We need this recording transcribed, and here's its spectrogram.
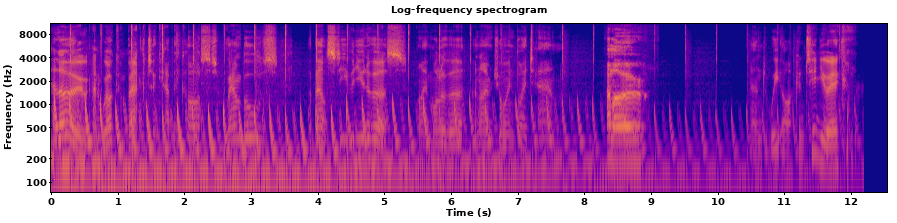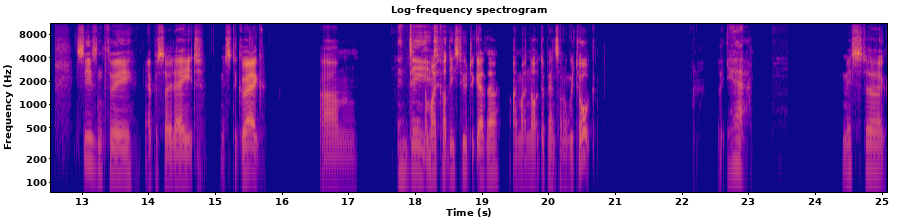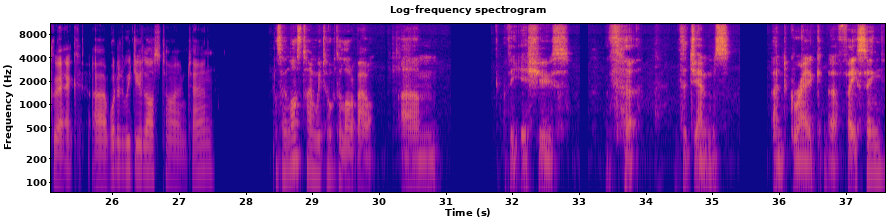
Hello, and welcome back to Cabincast Rambles about Steven Universe. I'm Oliver, and I'm joined by Tan, Hello. and we are continuing season three, episode eight, Mr. Greg. Um, Indeed. I might cut these two together. I might not. Depends on how long we talk. But yeah, Mr. Greg. Uh, what did we do last time, Tan? So last time we talked a lot about um, the issues that the gems and Greg are facing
